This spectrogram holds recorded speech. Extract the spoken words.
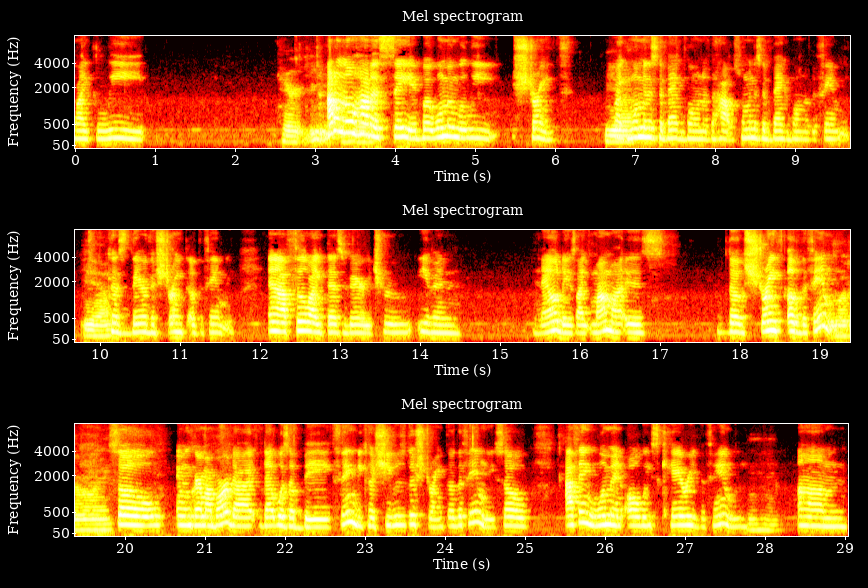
like lead Here, I don't know how to say it, but women will lead strength. Yeah, Like woman is the backbone of the house. Woman is the backbone of the family yeah. because they're the strength of the family. And I feel like that's very true even nowadays. Like mama is the strength of the family. Literally. So, and when Grandma Bar died, that was a big thing because she was the strength of the family. So, I think women always carry the family. hmm Um,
